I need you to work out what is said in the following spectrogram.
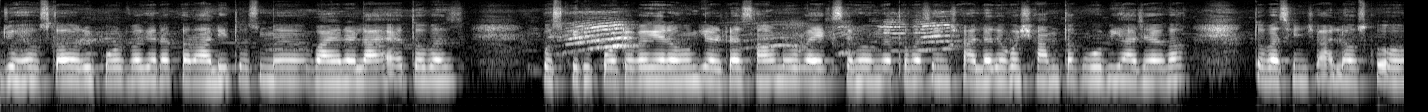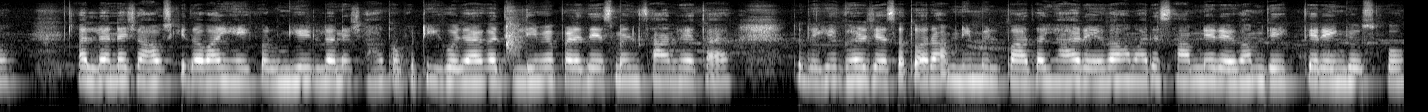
जो है उसका रिपोर्ट वगैरह करा ली तो उसमें वायरल आया है तो बस उसकी रिपोर्टें वगैरह होंगी अल्ट्रासाउंड होगा एक्सरे होंगे तो बस इंशाल्लाह देखो शाम तक वो भी आ जाएगा। तो बस इंशाल्लाह उसको अल्लाह ने चाहा उसकी दवाई यहीं करूँगी। अल्लाह ने चाहा तो वो ठीक हो जाएगा दिल्ली में परदेश में इंसान रहता है। तो देखिए घर जैसा तो आराम नहीं मिल पाता यहाँ रहेगा हमारे सामने रहेगा हम देखते रहेंगे उसको।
